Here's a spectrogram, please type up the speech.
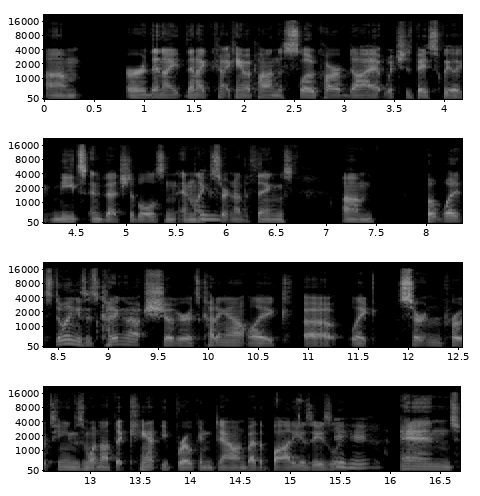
um or then i then i came upon the slow carb diet which is basically like meats and vegetables and, and like Mhm. certain other things um but what it's doing is it's cutting out sugar it's cutting out like uh like certain proteins and whatnot that can't be broken down by the body as easily Mhm. and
